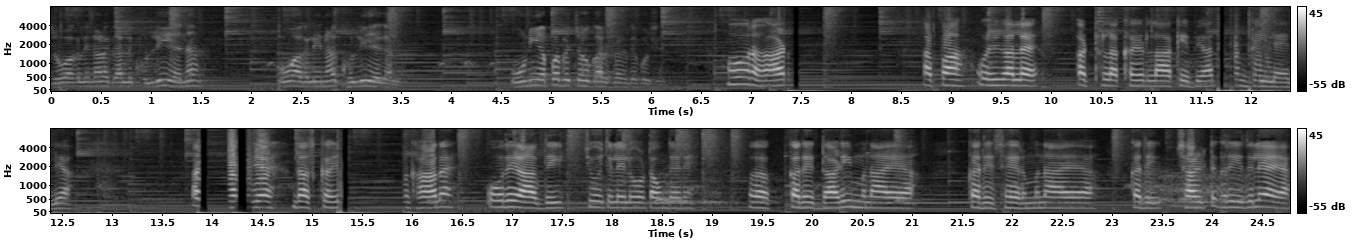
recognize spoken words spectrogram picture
ਜੋ ਅਗਲੇ ਨਾਲ ਗੱਲ ਖੁੱਲੀ ਹੈ ਨਾ ਉਹ ਅਗਲੇ ਨਾਲ ਖੁੱਲੀ ਹੈ ਗੱਲ। ਉਹ ਨਹੀਂ ਆਪਾਂ ਵਿੱਚ ਉਹ ਕਰ ਸਕਦੇ ਕੁਝ ਹੋਰ ਆੜ ਆਪਾਂ ਉਹੀ ਗੱਲ ਹੈ 8 ਲੱਖ ਲਾ ਕੇ ਵਿਆਹ ਤੇ ਪੰਗਾ ਹੀ ਲੈ ਲਿਆ। 10 ਕਹੇ ਤਨਖਾਹ ਦਾ ਹੈ, ਉਹਦੇ ਆਪਦੇ ਹੀ ਚੋਚਲੇ ਲੋਟ ਆਉਂਦੇ ਨੇ। ਉਹਦਾ ਕਦੇ ਦਾੜੀ ਮਨਾਇਆ ਕਦੇ ਸਿਰ ਮਨਾਇਆ ਕਦੇ ਸ਼ਰਟ ਖਰੀਦ ਲਿਆਇਆ,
